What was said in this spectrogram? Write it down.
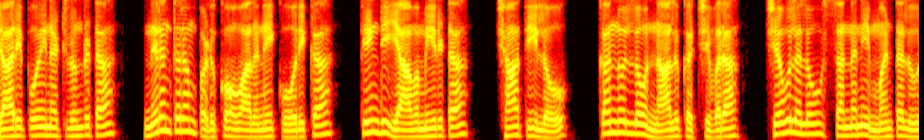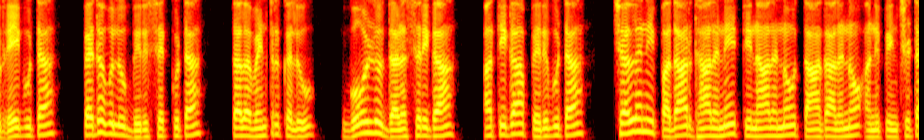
జారిపోయినట్లుండుట నిరంతరం పడుకోవాలనే కోరిక తిండి యావమీరుట ఛాతీలో కన్నుల్లో నాలుక చివర చెవులలో సన్నని మంటలు రేగుట పెదవులు బిరుసెక్కుట తల వెంట్రుకలు గోళ్ళు దళసరిగా అతిగా పెరుగుట చల్లని పదార్థాలనే తినాలనో తాగాలనో అనిపించుట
